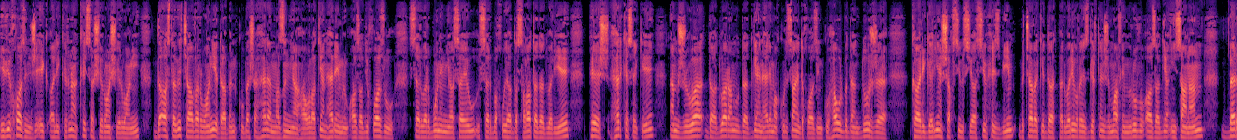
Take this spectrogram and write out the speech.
hêvîxwazên ji êk alîkirina keysa Şêrwan Şêrwanî di asta wê çaverwaniyê de bin ku beşa here mezin ya hawilatiyan herêmê û azadîxwaz û serwerbûnên yasayê û serbixwe ya desthilata dadweriyê pêş her kesekê em ji we dadweran û dadgehên Herêma Kurdistanê dixwazîn ku hewl bidin dûr ji Karîgeriyên şexsî û siyasî û hizbî bi çavekê dadperwerî û rêzgirtin ji mafên mirov û azadiya însanan ber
